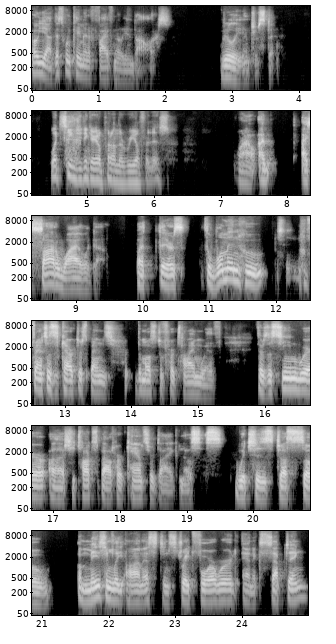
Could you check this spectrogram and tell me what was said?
Oh yeah, this one came in at five million dollars. Really interesting. What scenes do you think you are going to put on the reel for this? Wow, I I saw it a while ago, but there's the woman who who Frances's character spends the most of her time with. There's a scene where uh, she talks about her cancer diagnosis, which is just so amazingly honest and straightforward and accepting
